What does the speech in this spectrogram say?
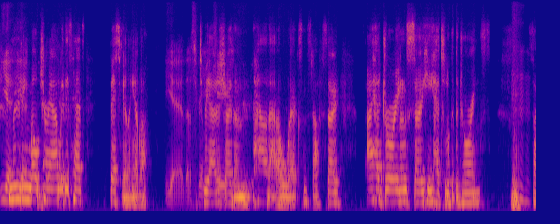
yeah, moving yeah, mulch around with his hands. Best feeling ever. Yeah. That's really to be able to show them how that all works and stuff. So I had drawings so he had to look at the drawings so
